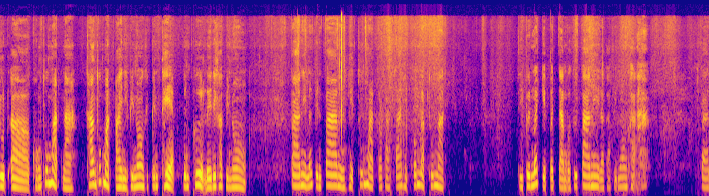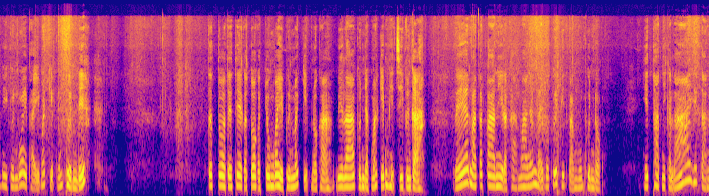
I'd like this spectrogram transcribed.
จุดอของทุ่มหมัดนะทางทุ่มหมัดไปนี่พี่น้องคือเป็นแถบเป็นพืชเลยดีค่ะพี่น้องปลานี่มันเป็นปลาเห็ดทุ่มหมัดนะคะปลาเห็ดข้มหลับทุ่มหมัดที่เพื่นมาเก็บประจำก็คือปลานี่แหละค่ะพี่น้องค่ะปลานี่เพื่นว่ยไผ่มาเก็บน้ำเพิ่นเด้แต่ตัวแท้ๆกับตัวกับจงไว้ให้เพื้นมาเก็บเนาะค่ะ เวลาพื้นอยากมาเก็บเห็ดสีเพิ่นกะแล้วมาตะปานี่แหละค่ะ มาย้ำไหนบ่เคยผิดหวังของพื้นดอก เฮ็ดทัดนี่ก็หลายคือกัน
